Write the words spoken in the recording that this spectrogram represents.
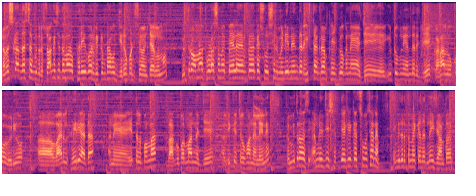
નમસ્કાર દર્શક મિત્રો, સ્વાગત છે તમારું ફરી એકવાર Vikram Thakor zero point seven ચેનલમાં. મિત્રો, હમણાં થોડા સમય પહેલાં એમ કહેવાય કે સોશિયલ મીડિયાની અંદર ઇન્સ્ટાગ્રામ ફેસબુક અને જે યુટ્યુબની અંદર જે ઘણા લોકો વીડિયો વાયરલ થઈ રહ્યા હતા અને હેતલ પરમાર ભાગુ પરમારને જે વિકે ચૌહાણને લઈને. તો મિત્રો, એમની જે સત્ય હકીકત શું છે ને, એ મિત્રો તમે કદાચ નહીં જાણતા હોય.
